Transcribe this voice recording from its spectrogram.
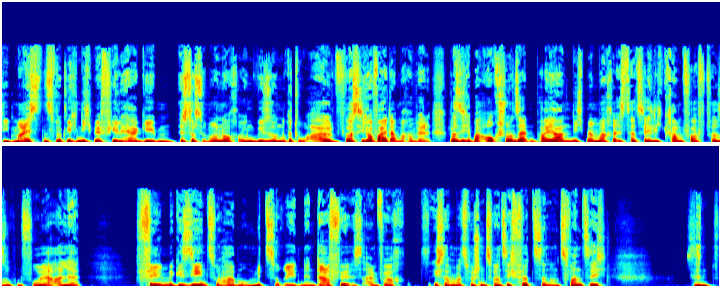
die meistens wirklich nicht mehr viel hergeben, ist das immer noch irgendwie so ein Ritual, was ich auch weitermachen werde. Was ich aber auch schon seit ein paar Jahren nicht mehr mache, ist tatsächlich krampfhaft versuchen, vorher alle Filme gesehen zu haben, um mitzureden. Denn dafür ist einfach, ich sag mal, zwischen 2014 und 20 sind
